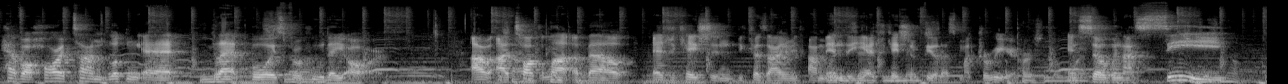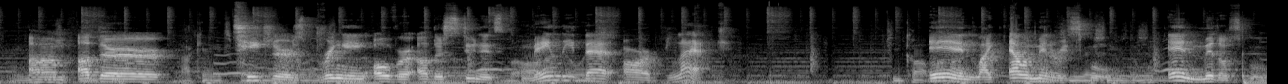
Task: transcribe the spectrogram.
have a hard time looking at black boys for who they are. I, I talk a lot about education because I'm, I'm in the education field. That's my career. And so when I see um, other teachers bringing over other students, mainly that are black, in like elementary school, in middle school,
